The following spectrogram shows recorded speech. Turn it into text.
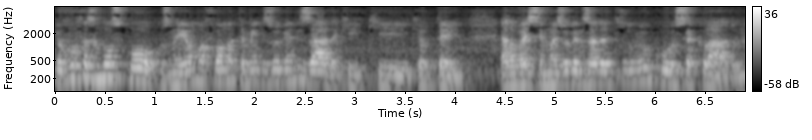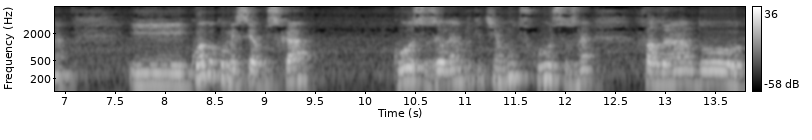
eu vou fazendo aos poucos, né? é uma forma também desorganizada que, que, que eu tenho. Ela vai ser mais organizada dentro do meu curso, é claro. Né? E quando eu comecei a buscar cursos, eu lembro que tinha muitos cursos né, falando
